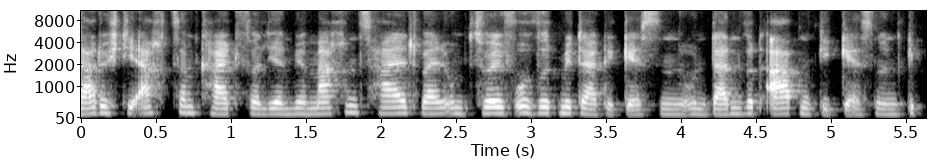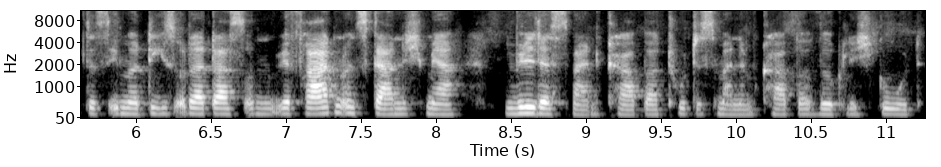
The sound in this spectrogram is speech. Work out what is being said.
dadurch die Achtsamkeit verlieren. Wir machen es halt, weil um 12 Uhr wird Mittag gegessen und dann wird Abend gegessen und gibt es immer dies oder das und wir fragen uns gar nicht mehr, will das mein Körper, tut es meinem Körper wirklich gut?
